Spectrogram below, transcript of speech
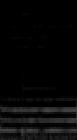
oh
